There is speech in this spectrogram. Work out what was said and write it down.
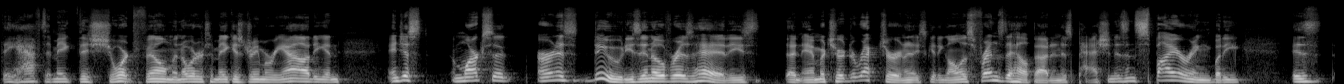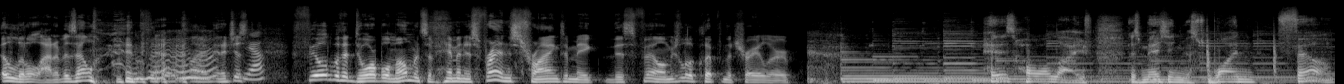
they have to make this short film in order to make his dream a reality. And and just Mark's a earnest dude. He's in over his head. He's an amateur director, and he's getting all his friends to help out. And his passion is inspiring, but he is a little out of his element the time. And it just Yeah. filled with adorable moments of him and his friends trying to make this film. Here's a little clip from the trailer. His whole life is making this one film.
